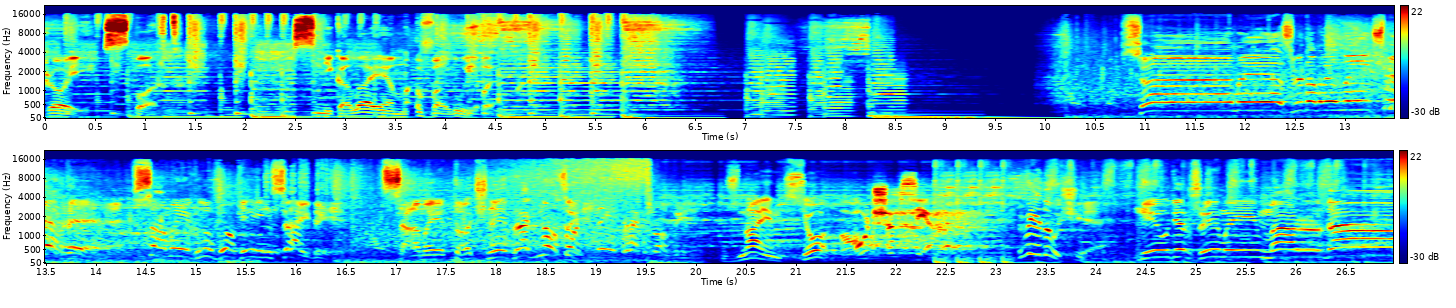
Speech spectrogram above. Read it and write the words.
Большой спорт с Николаем Валуевым. Самые осведомленные эксперты, самые глубокие инсайды, самые точные прогнозы. Точные прогнозы. Знаем все лучше всех. Ведущие. Неудержимый Мардан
